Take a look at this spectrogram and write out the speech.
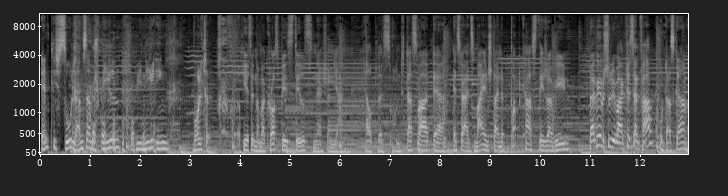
endlich so langsam spielen, wie Neil ihn wollte. Hier sind nochmal Crosby, Stills, Nash Young, Helpless. Und das war der SW1 Meilensteine Podcast Déjà-vu. Bei mir im Studio war Christian Fahr Und das gerne.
